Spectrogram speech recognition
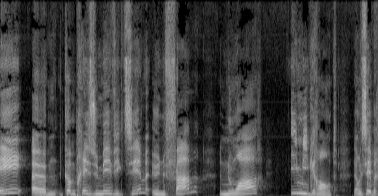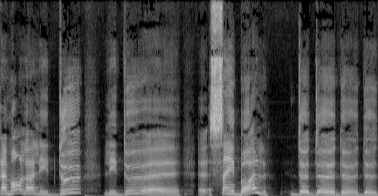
et euh, comme présumée victime, une femme noire immigrante. Donc c'est vraiment là les deux les deux euh, euh, symboles de, de, de, de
